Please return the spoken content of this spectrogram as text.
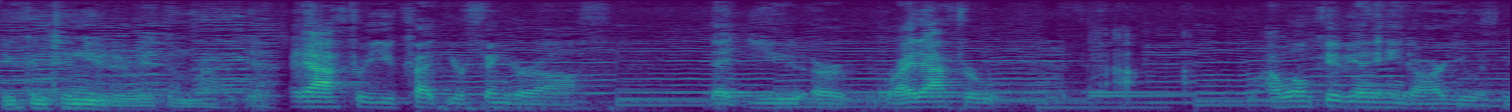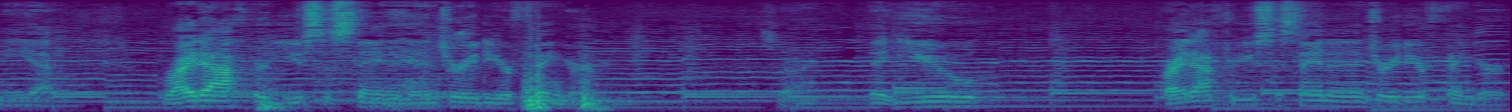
You continue to read them right, yes. Right after you cut your finger off, that you, or right after, I, I won't give you anything to argue with me yet. Right after you sustained an injury to your finger, Sorry. that you, right after you sustained an injury to your finger,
